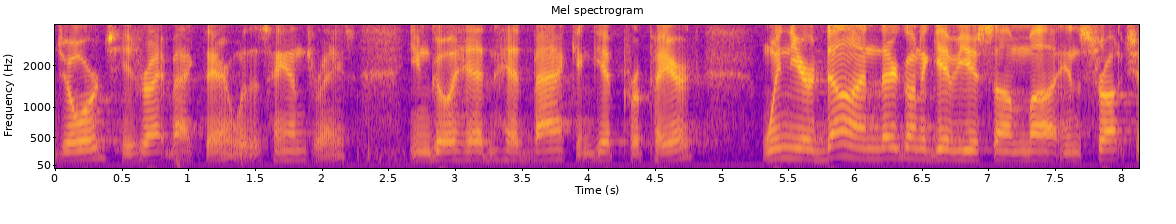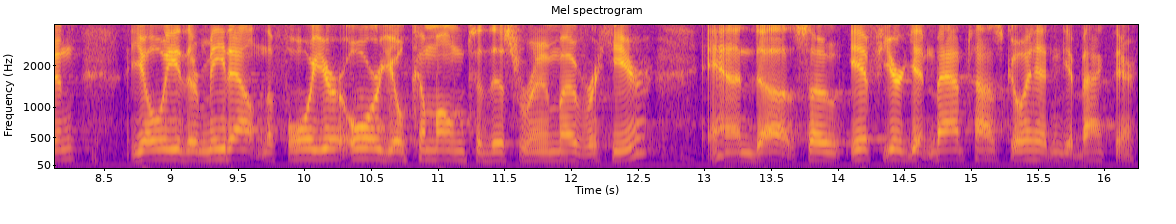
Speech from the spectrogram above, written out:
George. He's right back there with his hands raised. You can go ahead and head back and get prepared. When you're done, they're going to give you some uh, instruction. You'll either meet out in the foyer or you'll come on to this room over here. And uh, so if you're getting baptized, go ahead and get back there.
